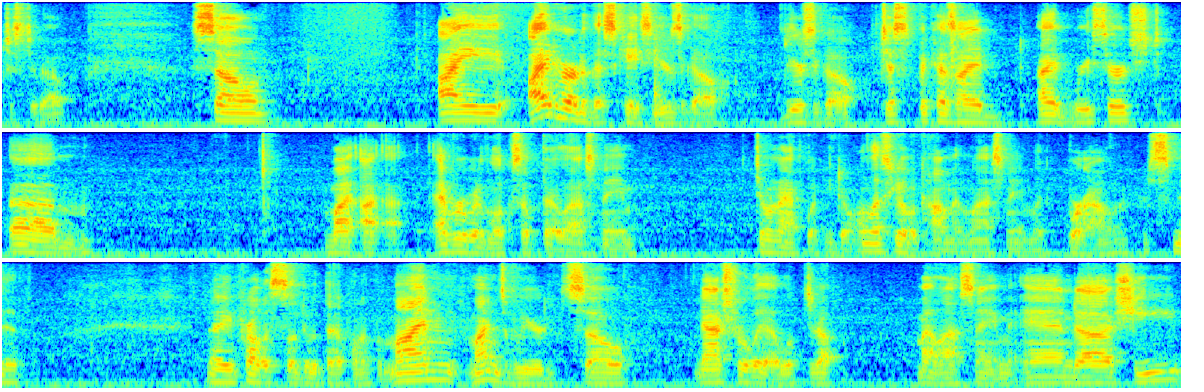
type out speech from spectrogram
just about. So, I, I'd heard of this case years ago, years ago, just because I'd, I'd researched, um, my, I, everyone looks up their last name. Don't act like you don't, unless you have a common last name like Brown or Smith. No, you probably still do at that point, but mine, mine's weird, so naturally I looked it up my last name, and uh, she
